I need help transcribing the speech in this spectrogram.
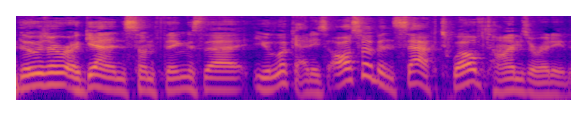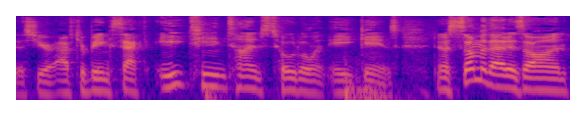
those are again some things that you look at. He's also been sacked 12 times already this year after being sacked 18 times total in 8 games. Now some of that is on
